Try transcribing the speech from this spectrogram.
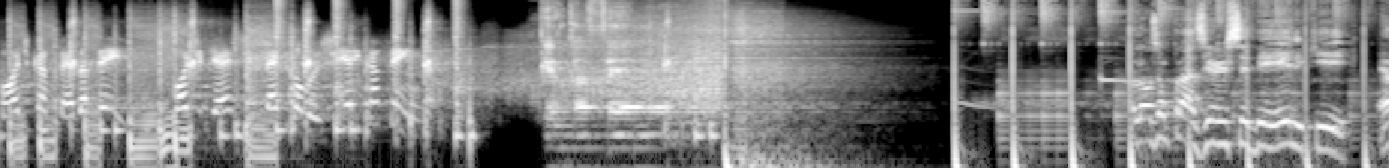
Pode Café da TI. Podcast Tecnologia e Cafeína. Quer café? Nós é um prazer receber ele, que é,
